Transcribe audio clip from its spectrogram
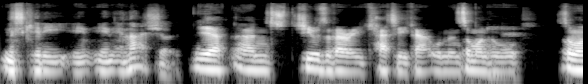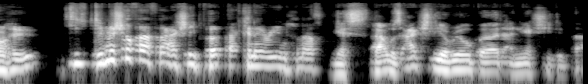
Miss Kitty in, in, in that show. yeah, and she was a very catty Catwoman, someone who, someone who. Did, did Michelle Pfeiffer actually put that canary in her mouth? Yes, that was actually a real bird, and yes, she did that.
